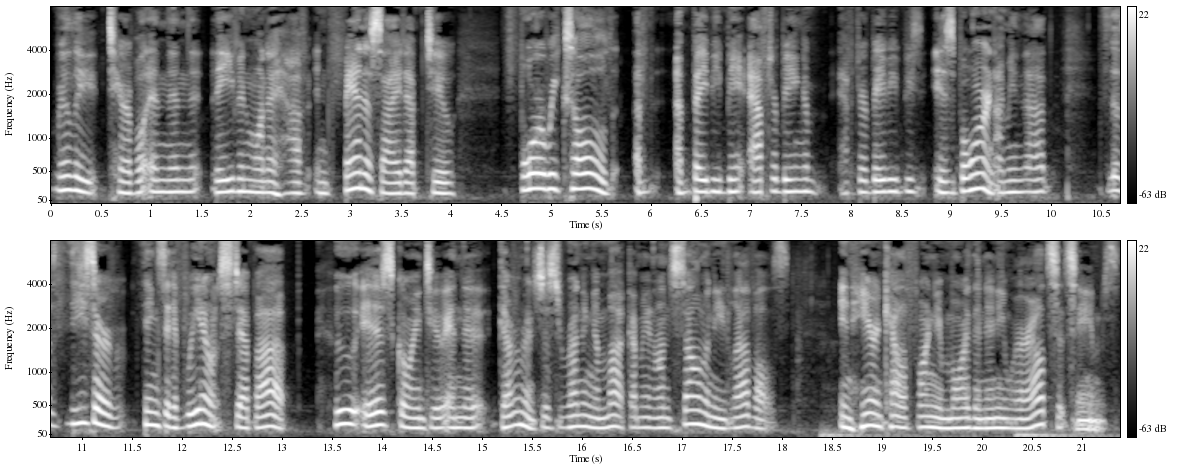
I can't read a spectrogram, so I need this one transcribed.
really terrible. And then they even want to have infanticide up to four weeks old of a baby be, after being a, after a baby be, is born. I mean that th- these are things that if we don't step up, who is going to? And the government's just running amok. I mean, on so many levels. In here in California, more than anywhere else, it seems.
